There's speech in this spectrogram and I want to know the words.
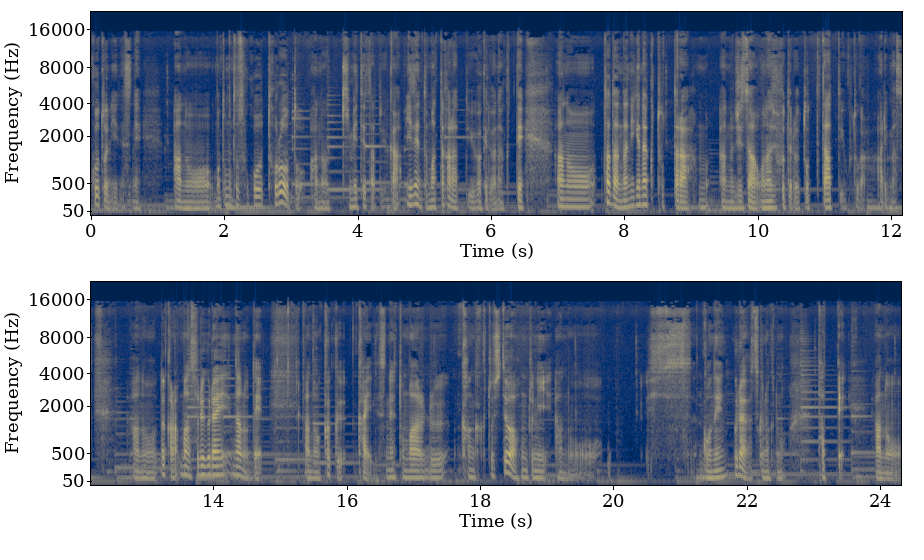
ごとにですね、もともとそこを取ろうと、あの、決めてたというか、以前泊まったからっていうわけではなくて、あの、ただ何気なく取ったら、あの、実は同じホテルを取ってたっていうことがあります。あの、だから、まあ、それぐらいなので、あの各回ですね泊まる感覚としては本当にあの5年ぐらいは少なくとも経ってあの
